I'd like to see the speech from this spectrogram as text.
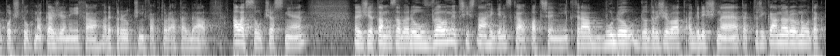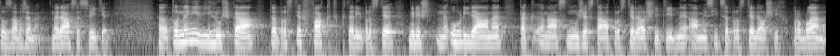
počtu nakažených a reprodukční faktor a tak dále, ale současně, že tam zavedou velmi přísná hygienická opatření, která budou dodržovat a když ne, tak to říkáme rovnou, tak to zavřeme. Nedá se svítit. To není výhruška, to je prostě fakt, který prostě, když neuhlídáme, tak nás může stát prostě další týdny a měsíce prostě dalších problémů.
